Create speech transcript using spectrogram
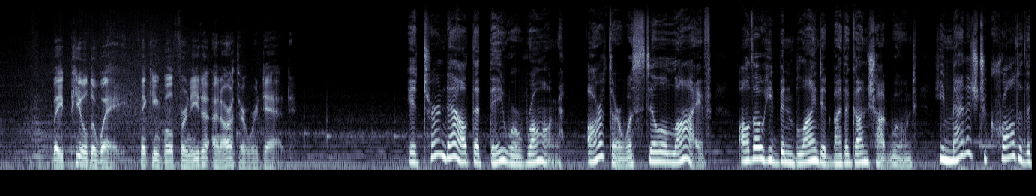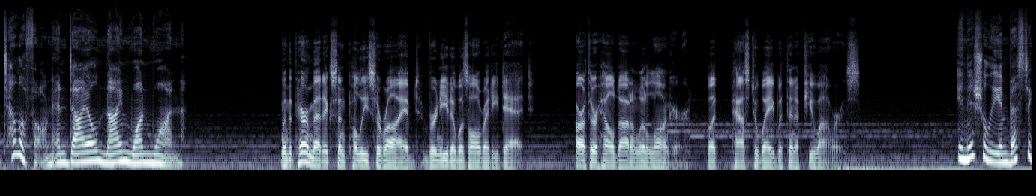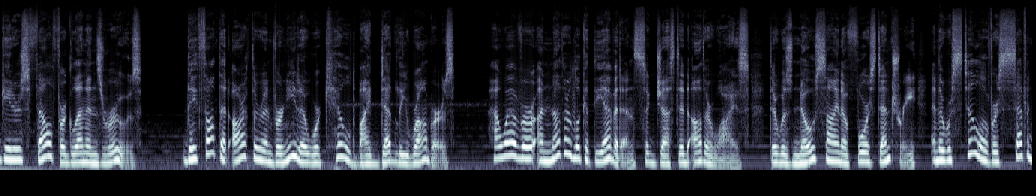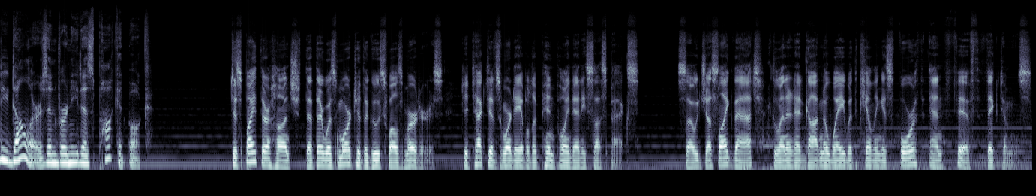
They peeled away, thinking both Vernita and Arthur were dead. It turned out that they were wrong. Arthur was still alive. Although he'd been blinded by the gunshot wound, he managed to crawl to the telephone and dial 911. When the paramedics and police arrived, Vernita was already dead. Arthur held on a little longer, but passed away within a few hours. Initially, investigators fell for Glennon's ruse. They thought that Arthur and Vernita were killed by deadly robbers. However, another look at the evidence suggested otherwise. There was no sign of forced entry, and there was still over $70 in Vernita's pocketbook. Despite their hunch that there was more to the Gusewelles murders, detectives weren't able to pinpoint any suspects. So, just like that, Glennon had gotten away with killing his fourth and fifth victims.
